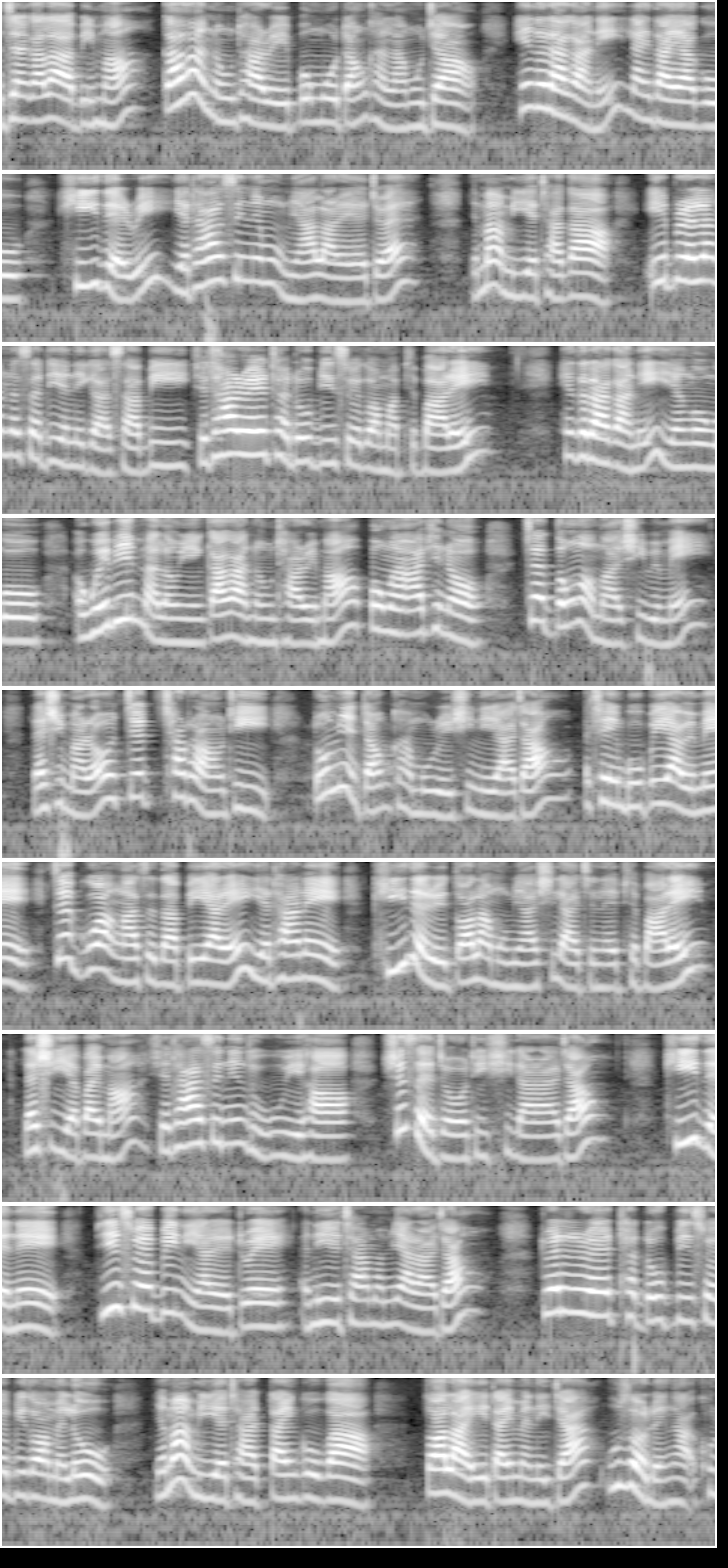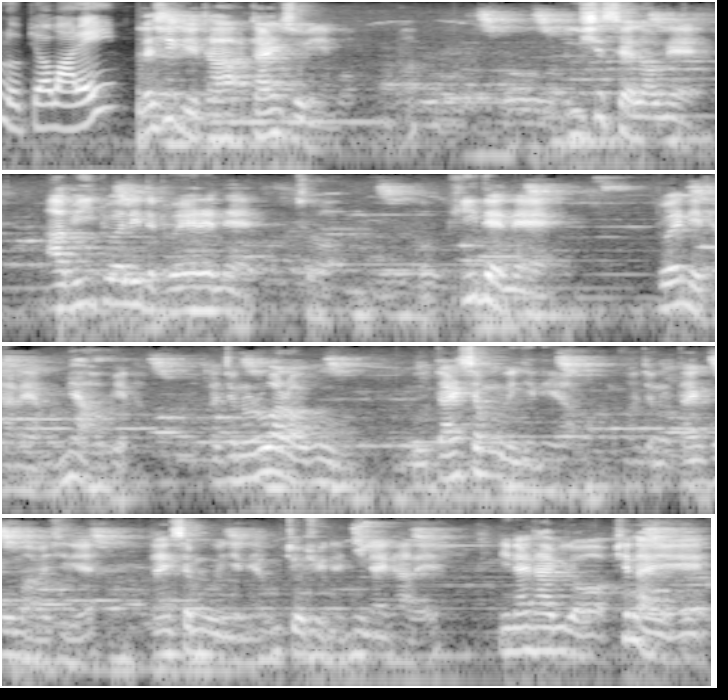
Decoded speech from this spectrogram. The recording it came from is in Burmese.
တကြံကာလအပြီးမှာကားကနှုံထားတွေပုံမတောင်းခံလာမှုကြောင့်ဟင်းသရကနေလိုင်တာယာကိုခီးသည်တွေယထာဆင်းနှမှုများလာတဲ့အတွက်မြမမီယထာကဧပြီလ22ရက်နေ့ကစပြီးယထာရဲထပ်တိုးပြေးဆွဲသွားမှာဖြစ်ပါတယ်။ဟင်းသရကနေရန်ကုန်ကိုအဝေးပြေးမှန်လုံးရင်ကားကနှုံထားတွေမှာပုံမှန်အားဖြင့်တော့ကျပ်3000သာရှိပေမယ့်လက်ရှိမှာတော့ကျပ်6000အထိတိုးမြင့်တောင်းခံမှုတွေရှိနေရကြောင်းအချိန်ပိုပေးရပေမယ့်ကျပ်950သာပေးရတဲ့ယထာနဲ့ခီးသည်တွေတွာလာမှုများရှိလာခြင်းလည်းဖြစ်ပါတယ်။ လက်ရှိရပိုင်းမှာယထာစင်းနှင်းသူဦးရေဟာ80ကျော်အထိရှိလာတာကြောင့်ခီးသည်နဲ့ပြေးဆွဲပေးနေရတဲ့အတွက်အနေအထားမမျှတာကြောင့်တွဲတွဲထပ်တိုးပြေးဆွဲပေးသွားမယ်လို့မြမမီယထာတိုင်းကိုကတွာလာရေးတိုင်းမန်နေဂျာဦးစော်လွင်ကအခုလိုပြောပါတယ်။လက်ရှိဒေတာအတိုင်းဆိုရင်ပေါ့နော်လူ80လောက်နဲ့အာဘီတွဲလေးတစ်တွဲတဲ့နဲ့ဆိုတော့ဟိုခီးတယ်နဲ့တွဲနေထားတဲ့မမျှဘူးဖြစ်တာအဲကျွန်တော်တို့ကတော့အခုဟိုတိုင်းဆက်မှုအင်ဂျင်နီယာပေါ့နော် ကျွန်တော်တိုင်းကိုမှာပဲရှိတယ်တိုင်းဆက်မှုအင်ဂျင်နီယာအခုကြော်ရွှေနဲ့ညှိနှိုင်းထားတယ်ညှိနှိုင်းထားပြီးတော့ဖြစ်နိုင်ရင်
